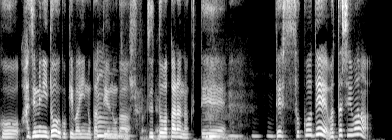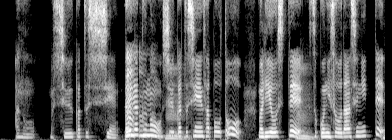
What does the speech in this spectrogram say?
こう、初めにどう動けばいいのかっていうのがずっとわからなくて、うん。で、そこで私は、あの、まあ就活支援、大学の就活支援サポートを、まあ、利用して、うんそこに相談しに行って。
